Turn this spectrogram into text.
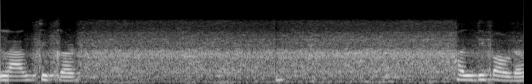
लाल तिखट हळदी पावडर.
